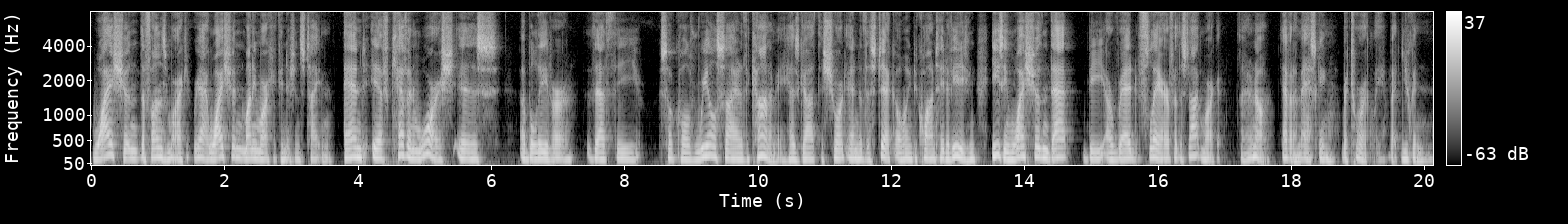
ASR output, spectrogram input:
Why shouldn't the funds market react? Why shouldn't money market conditions tighten? And if Kevin Warsh is a believer that the so called real side of the economy has got the short end of the stick owing to quantitative easing, easing. Why shouldn't that be a red flare for the stock market? I don't know. Evan, I'm asking rhetorically, but you can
